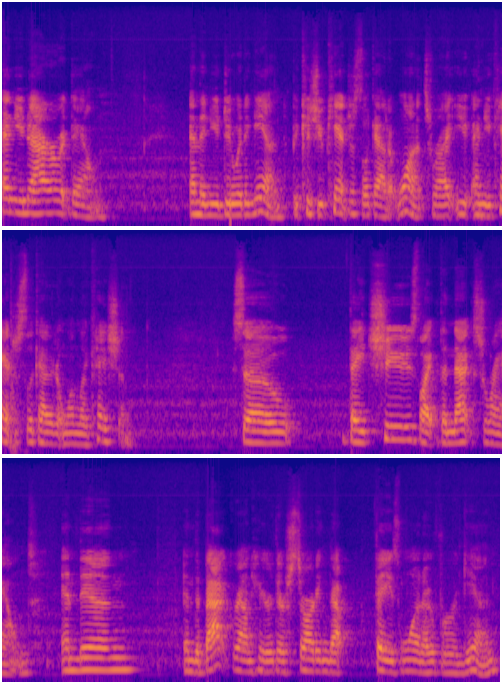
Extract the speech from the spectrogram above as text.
and you narrow it down, and then you do it again because you can't just look at it once, right? You and you can't just look at it at one location. So they choose like the next round, and then in the background here, they're starting that phase one over again.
